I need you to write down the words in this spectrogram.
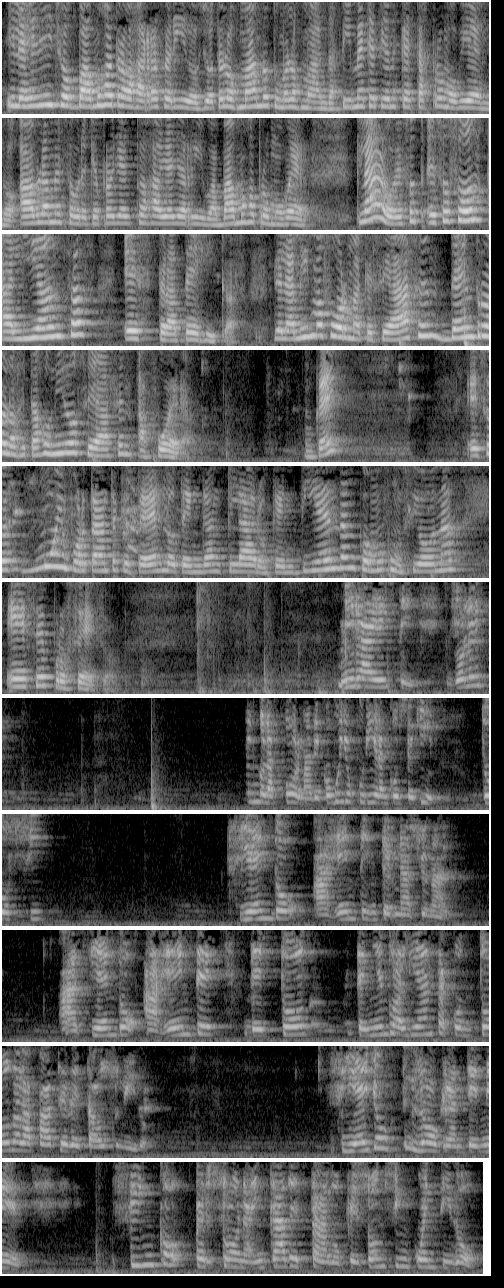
Y les he dicho, vamos a trabajar referidos, yo te los mando, tú me los mandas, dime qué tienes que estás promoviendo, háblame sobre qué proyectos hay allá arriba, vamos a promover. Claro, eso, eso son alianzas estratégicas. De la misma forma que se hacen dentro de los Estados Unidos, se hacen afuera. ¿Ok? Eso es muy importante que ustedes lo tengan claro, que entiendan cómo funciona ese proceso. Mira, este, yo le tengo la forma de cómo ellos pudieran conseguir dos siendo agente internacional, haciendo agente de todo, teniendo alianza con toda la parte de Estados Unidos. Si ellos logran tener cinco personas en cada estado, que son 52,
